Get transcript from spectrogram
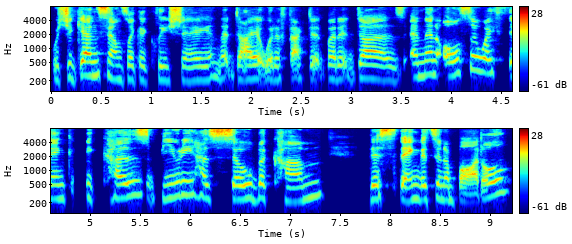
which again sounds like a cliche and that diet would affect it, but it does. And then also, I think because beauty has so become this thing that's in a bottle,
